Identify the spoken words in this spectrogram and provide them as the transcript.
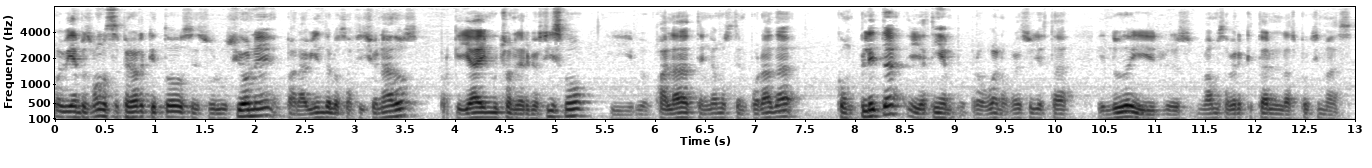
Muy bien, pues vamos a esperar que todo se solucione para bien de los aficionados, porque ya hay mucho nerviosismo y ojalá tengamos temporada completa y a tiempo. Pero bueno, eso ya está en duda y vamos a ver qué tal en las próximas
